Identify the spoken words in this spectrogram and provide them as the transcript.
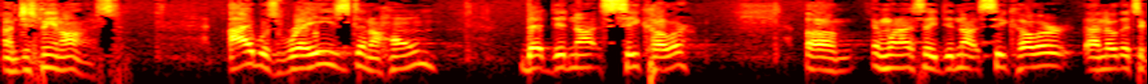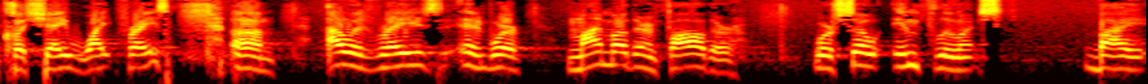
I'm just being honest. I was raised in a home that did not see color. Um, and when I say did not see color, I know that's a cliche white phrase. Um, I was raised and where my mother and father were so influenced by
